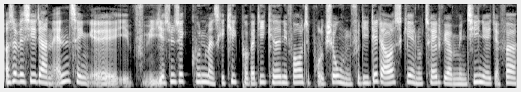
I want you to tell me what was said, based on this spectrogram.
Og så vil jeg sige, at der er en anden ting. Øh, jeg synes ikke kun, man skal kigge på værdikæden i forhold til produktionen, fordi det, der også sker, nu talte vi om min teenager før,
